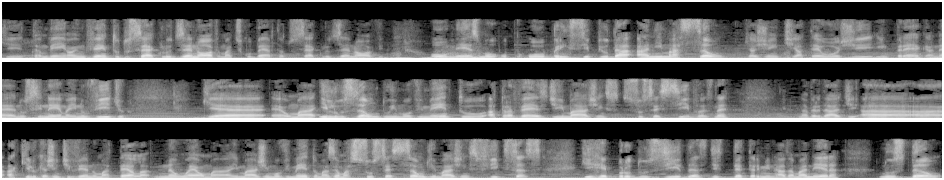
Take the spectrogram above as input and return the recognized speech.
que também é um invento do século XIX, uma descoberta do século XIX. Ou mesmo o, o, princípio da animação, que a gente até hoje emprega né, no cinema e no vídeo, que é, é uma ilusão do movimento através de imagens sucessivas, né? Na verdade, a, a, aquilo que a gente vê numa tela não é uma imagem em movimento, mas é uma sucessão de imagens fixas que, reproduzidas de determinada maneira, nos dão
